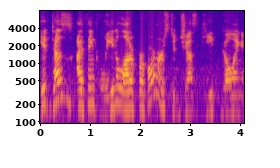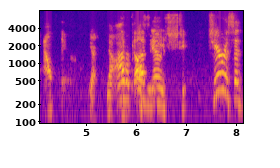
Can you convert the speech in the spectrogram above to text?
it does, I think, lead a lot of performers to just keep going out there. Yeah. Now I have a God question. knows, she, Cher has said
